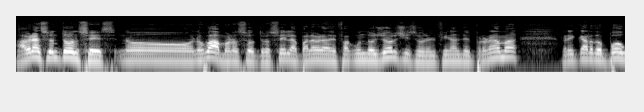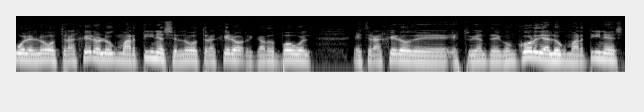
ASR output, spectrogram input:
Abrazo entonces. No, nos vamos nosotros. ¿eh? La palabra de Facundo Giorgi sobre el final del programa. Ricardo Powell, el nuevo extranjero. Luke Martínez, el nuevo extranjero. Ricardo Powell, extranjero de Estudiante de Concordia. Luke Martínez,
